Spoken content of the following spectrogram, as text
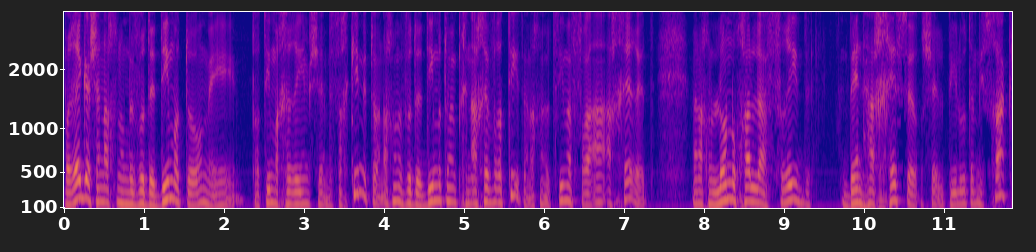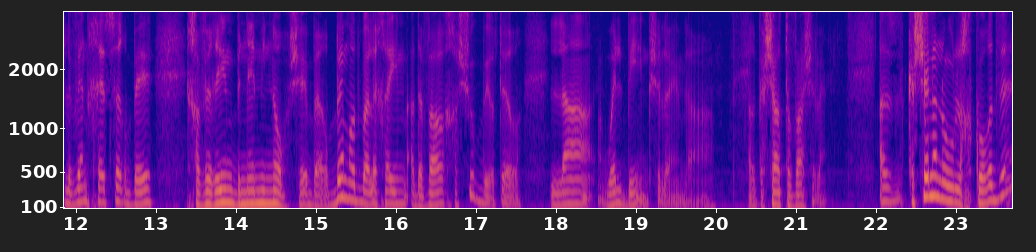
ברגע שאנחנו מבודדים אותו מפרטים אחרים שמשחקים איתו, אנחנו מבודדים אותו מבחינה חברתית. אנחנו יוצאים הפרעה אחרת, ואנחנו לא נוכל להפריד בין החסר של פעילות המשחק לבין חסר בחברים בני מינו, שבהרבה מאוד בעלי חיים הדבר החשוב ביותר ל-well-being שלהם, להרגשה הטובה שלהם. אז קשה לנו לחקור את זה,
